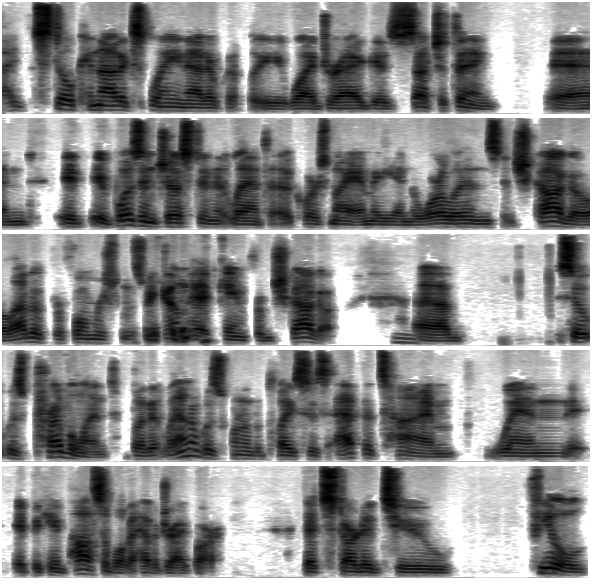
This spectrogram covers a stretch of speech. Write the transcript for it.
I, still cannot explain adequately why drag is such a thing. And it, it wasn't just in Atlanta. Of course, Miami and New Orleans and Chicago, a lot of the performers from Sweet Gumhead came from Chicago. Hmm. Um, so it was prevalent, but Atlanta was one of the places at the time when it became possible to have a drag bar that started to field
